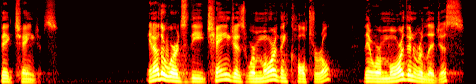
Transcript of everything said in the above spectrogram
big changes. In other words, the changes were more than cultural, they were more than religious.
